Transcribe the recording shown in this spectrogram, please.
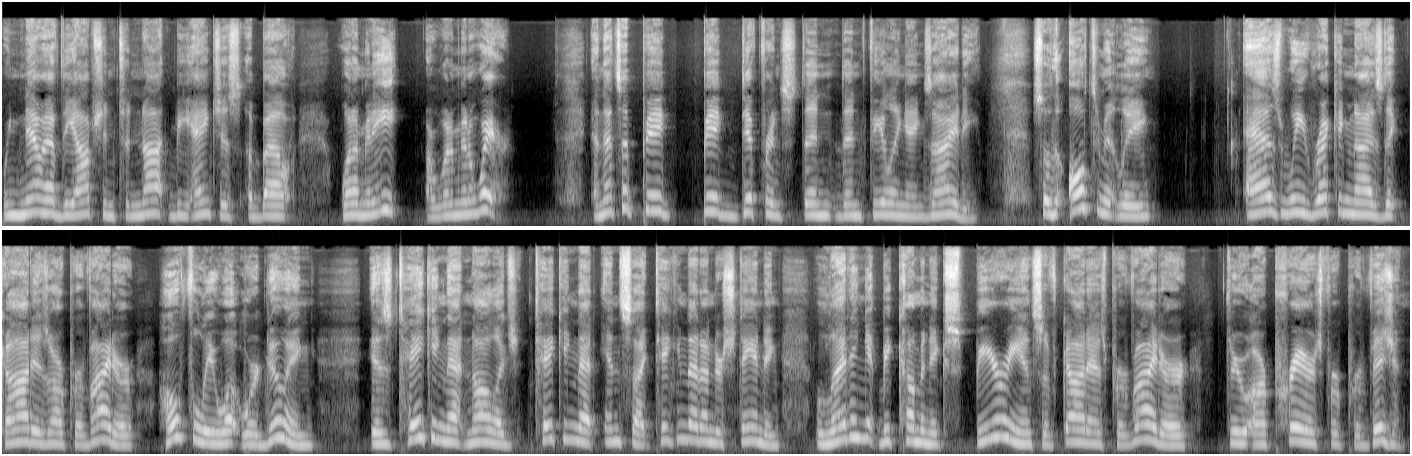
We now have the option to not be anxious about what I'm going to eat or what I'm going to wear. And that's a big, big difference than, than feeling anxiety. So ultimately, as we recognize that God is our provider, hopefully what we're doing is taking that knowledge, taking that insight, taking that understanding, letting it become an experience of God as provider through our prayers for provision.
